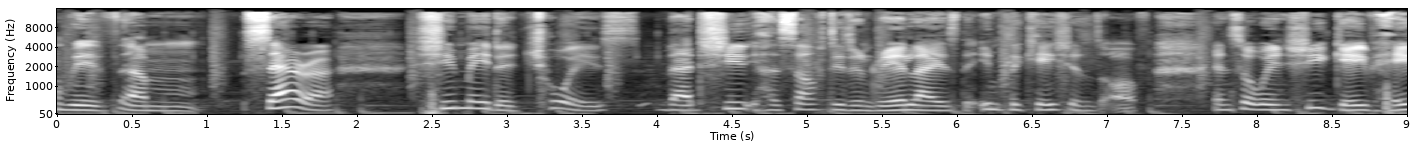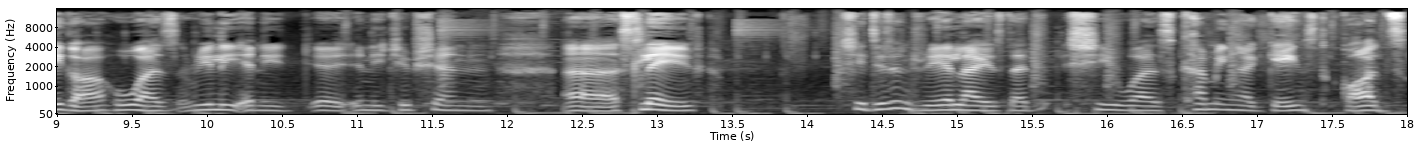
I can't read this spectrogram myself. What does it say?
with um, Sarah, she made a choice that she herself didn't realize the implications of. And so when she gave Hagar, who was really an, uh, an Egyptian uh, slave, she didn't realize that she was coming against God's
